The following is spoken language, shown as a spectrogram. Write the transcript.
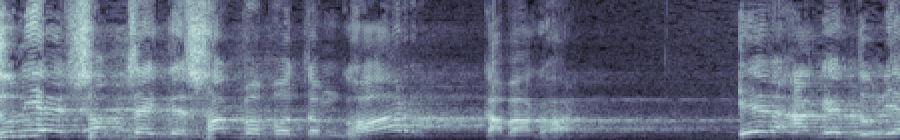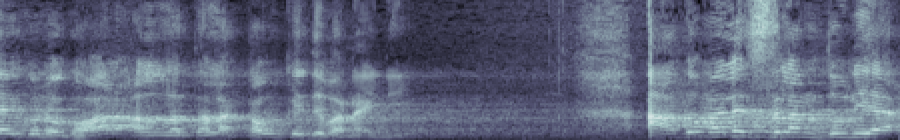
দুনিয়ায় সবচাইতে সর্বপ্রথম ঘর কাবা ঘর। এর আগে দুনিয়ায় কোনো ঘর আল্লাহ তালা কাউকে দেবা নাইনি। আদম আলাইসালাম দুনিয়ায়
